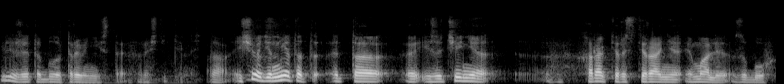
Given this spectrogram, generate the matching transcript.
или же это была травянистая растительность. Да. Еще один метод – это э, изучение характера стирания эмали зубов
